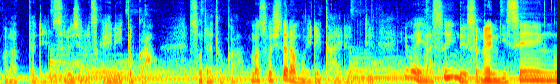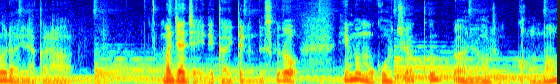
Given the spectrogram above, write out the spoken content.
くなったりするじゃないですか、襟とか袖とか。まあそしたらもう入れ替えるっていう。今安いんですよね、2000円ぐらいだから、まあじゃんじゃん入れ替えてるんですけど、今も5着ぐらいあるかな。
